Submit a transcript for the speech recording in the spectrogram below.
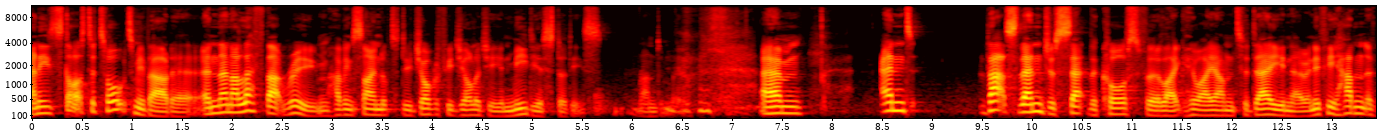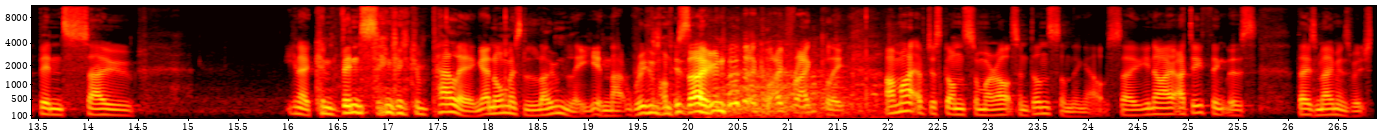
And he starts to talk to me about it. And then I left that room having signed up to do geography, geology, and media studies randomly. um, and that's then just set the course for like who I am today, you know. And if he hadn't have been so you know, convincing and compelling and almost lonely in that room on his own, quite frankly. I might have just gone somewhere else and done something else. So, you know, I, I, do think there's those moments which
